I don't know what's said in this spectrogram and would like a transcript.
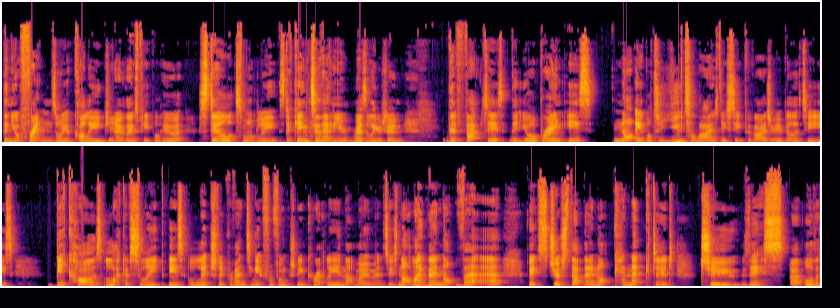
than your friends or your colleagues, you know, those people who are still smugly sticking to their new resolution. The fact is that your brain is not able to utilize these supervisory abilities because lack of sleep is literally preventing it from functioning correctly in that moment. So it's not like they're not there, it's just that they're not connected to this uh, other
